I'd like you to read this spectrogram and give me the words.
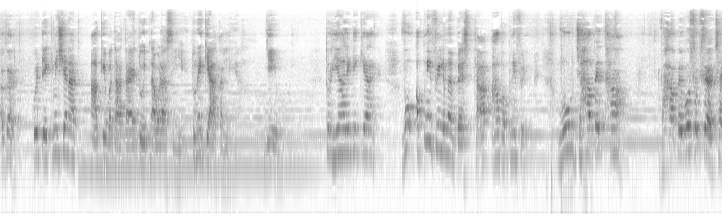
अगर कोई टेक्नीशियन आके बताता है, तू इतना बड़ा सी है तूने क्या कर लिया? ये, वो। तो रियलिटी क्या है? वो अपनी फ़ील्ड में बेस्ट था, आप अपनी फ़ील्ड में। वो जहाँ पे था, वहाँ पे वो सबसे अच्छा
